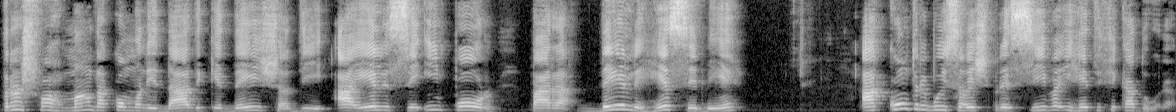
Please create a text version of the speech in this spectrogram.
transformando a comunidade que deixa de a ele se impor para dele receber a contribuição expressiva e retificadora.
